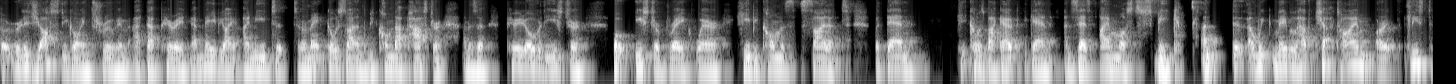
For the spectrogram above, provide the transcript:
religiosity going through him at that period that maybe I, I need to, to remain go silent to become that pastor. And there's a period over the Easter Easter break where he becomes silent, but then he comes back out again and says, "I must speak." And and we maybe we'll have time, or at least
